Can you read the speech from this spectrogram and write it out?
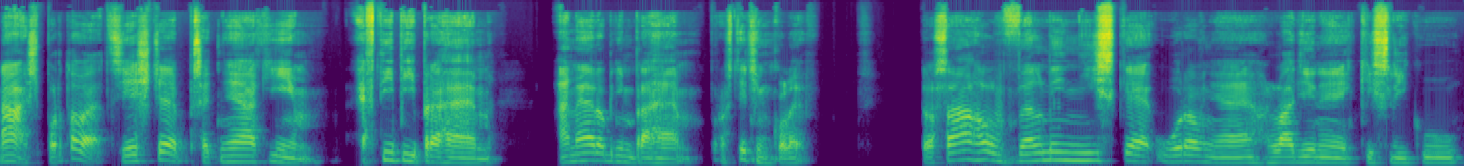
Náš sportovec ještě před nějakým FTP prahem, anaerobním prahem, prostě čímkoliv, dosáhl velmi nízké úrovně hladiny kyslíků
